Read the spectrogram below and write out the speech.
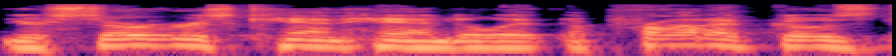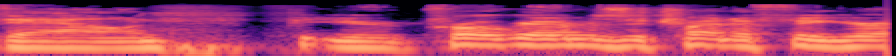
Your servers can't handle it. The product goes down. Your programmers are trying to figure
